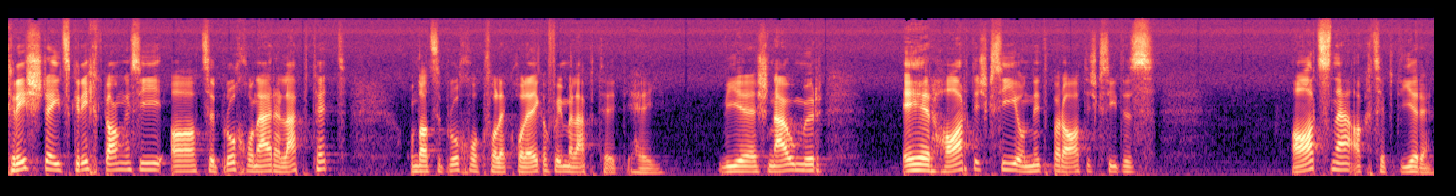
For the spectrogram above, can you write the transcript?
Christen ins Gericht gegangen sind an den Zerbruch, den er erlebt hat und an den Zerbruch, den Kollegen von ihm erlebt haben. Wie schnell wir eher hart war und nicht bereit war, das anzunehmen, akzeptieren.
